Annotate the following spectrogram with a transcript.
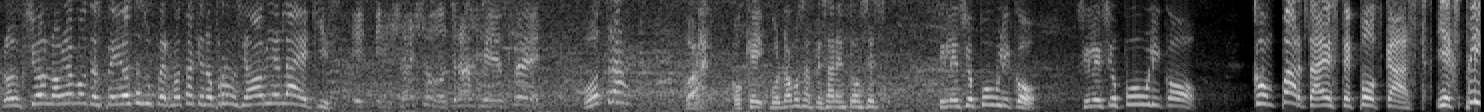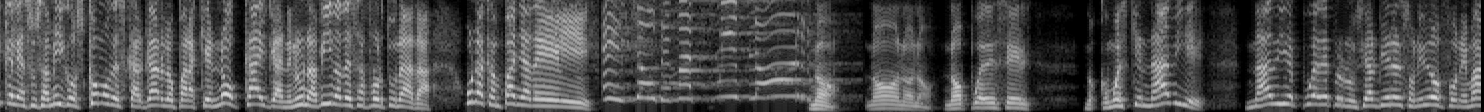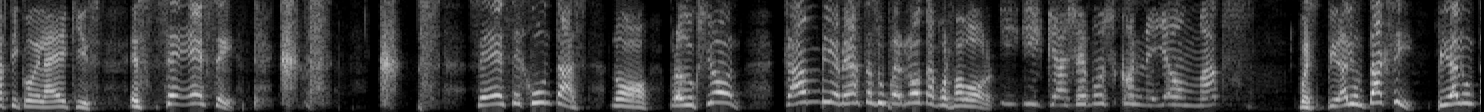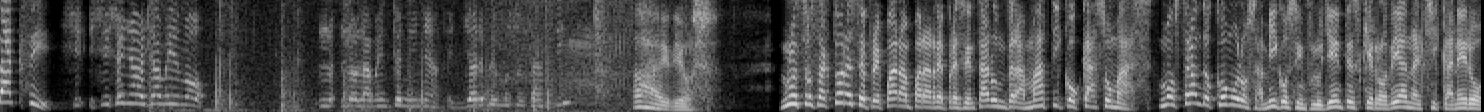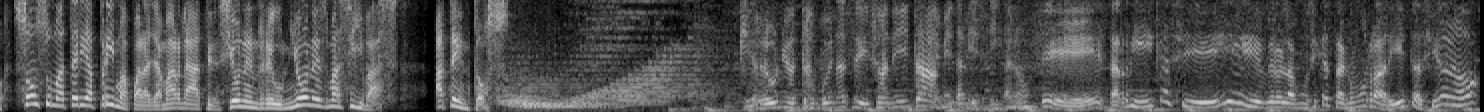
Producción, no habíamos despedido esta supernota que no pronunciaba bien la X. Esa es otra, jefe. ¿Otra? Ah, ok, volvamos a empezar entonces. Silencio público. Silencio público. Comparta este podcast y explíquele a sus amigos cómo descargarlo para que no caigan en una vida desafortunada. Una campaña del... El show de Max Milford. No, no, no, no. No puede ser. No, ¿Cómo es que nadie? Nadie puede pronunciar bien el sonido fonemático de la X. Es CS. CS juntas. No, producción. Cámbieme a esta supernota, por favor. ¿Y, y qué hacemos con ella, don Max? Pues pídale un taxi. Pídale un taxi. Sí, sí, señor, ya mismo. Lo, lo lamento, niña. ¿Ya le pedimos un taxi? Ay, Dios. Nuestros actores se preparan para representar un dramático caso más, mostrando cómo los amigos influyentes que rodean al chicanero son su materia prima para llamar la atención en reuniones masivas. Atentos. qué reunión tan buena se hizo, Anita. Tremenda fiestica, ¿no? Sí, está rica, sí, pero la música está como rarita, ¿sí o no?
